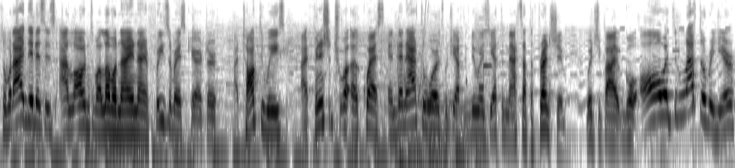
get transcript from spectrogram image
So what I did is, is I logged into my level 99 Frieza race character, I talked to Whis, I finished the uh, quest, and then afterwards what you have to do is you have to max out the friendship, which if I go all the way to the left over here,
